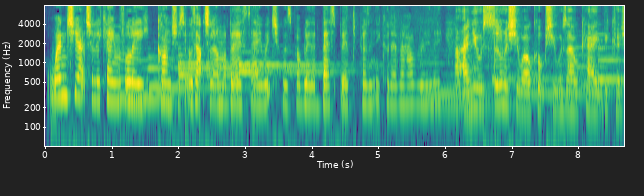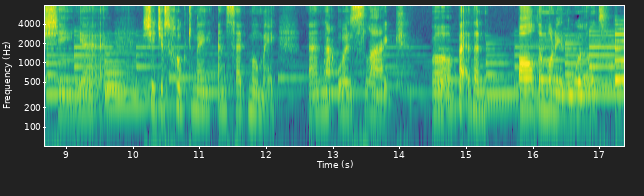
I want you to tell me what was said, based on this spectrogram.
When she actually came fully conscious, it was actually on my birthday, which was probably the best birthday present you could ever have, really. I knew as soon as she woke up she was okay because she uh, she just hugged me and said "mummy," and that was like oh better than all the money in the world.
